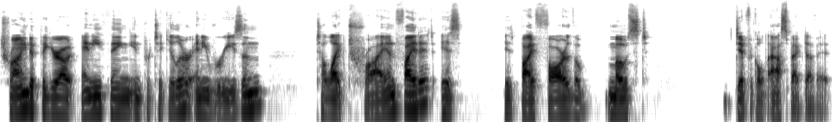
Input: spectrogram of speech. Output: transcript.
trying to figure out anything in particular, any reason to like try and fight it is is by far the most difficult aspect of it.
